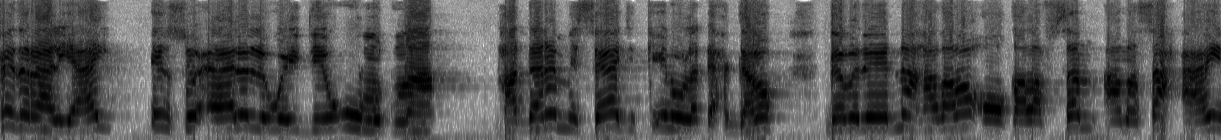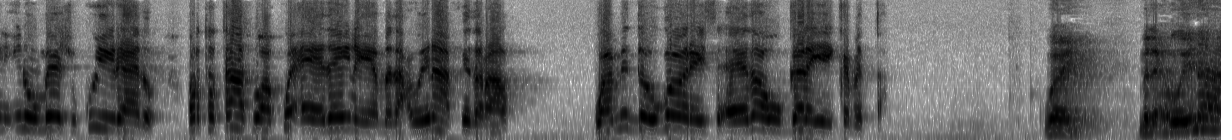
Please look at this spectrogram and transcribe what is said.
federaal yahay in su'aalo la weydiiyo uu mudnaa. Haddana masaajidka inuu la dhex galo dabadeedna hadalo oo qalafsan ama sax ahayn inuu meesha ku yidhaahdo horta taas waa ku eedaynaya madaxweynaha federaalka waa midda ugu horaysa eedaha uu galayay ka mid taha waay madaxweynaha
